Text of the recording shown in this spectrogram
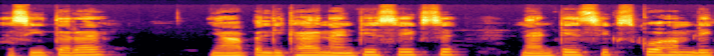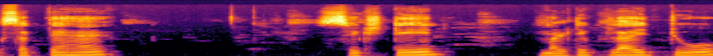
इसी तरह यहाँ पर लिखा है नाइन्टी सिक्स नाइन्टी सिक्स को हम लिख सकते हैं। Sixteen multiply two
